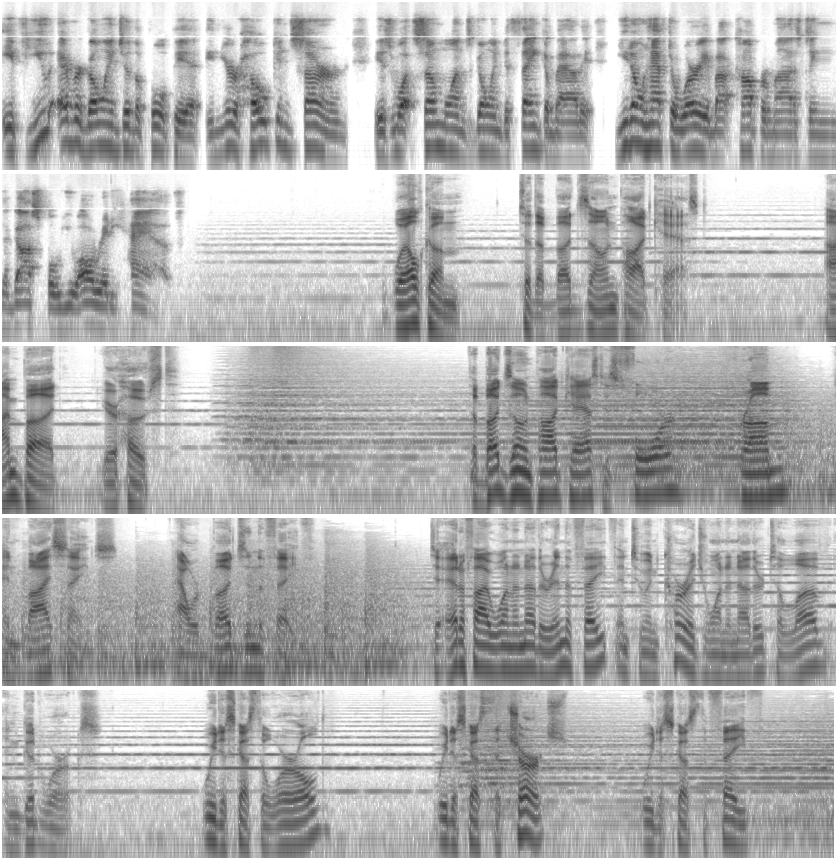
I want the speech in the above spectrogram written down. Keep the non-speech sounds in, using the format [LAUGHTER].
if you ever go into the pulpit and your whole concern is what someone's going to think about it, you don't have to worry about compromising the gospel you already have. Welcome to the Bud Zone Podcast. I'm Bud, your host. The Bud Zone Podcast is for, from, and by saints, our buds in the faith to edify one another in the faith and to encourage one another to love and good works. We discuss the world, we discuss the church, we discuss the faith,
